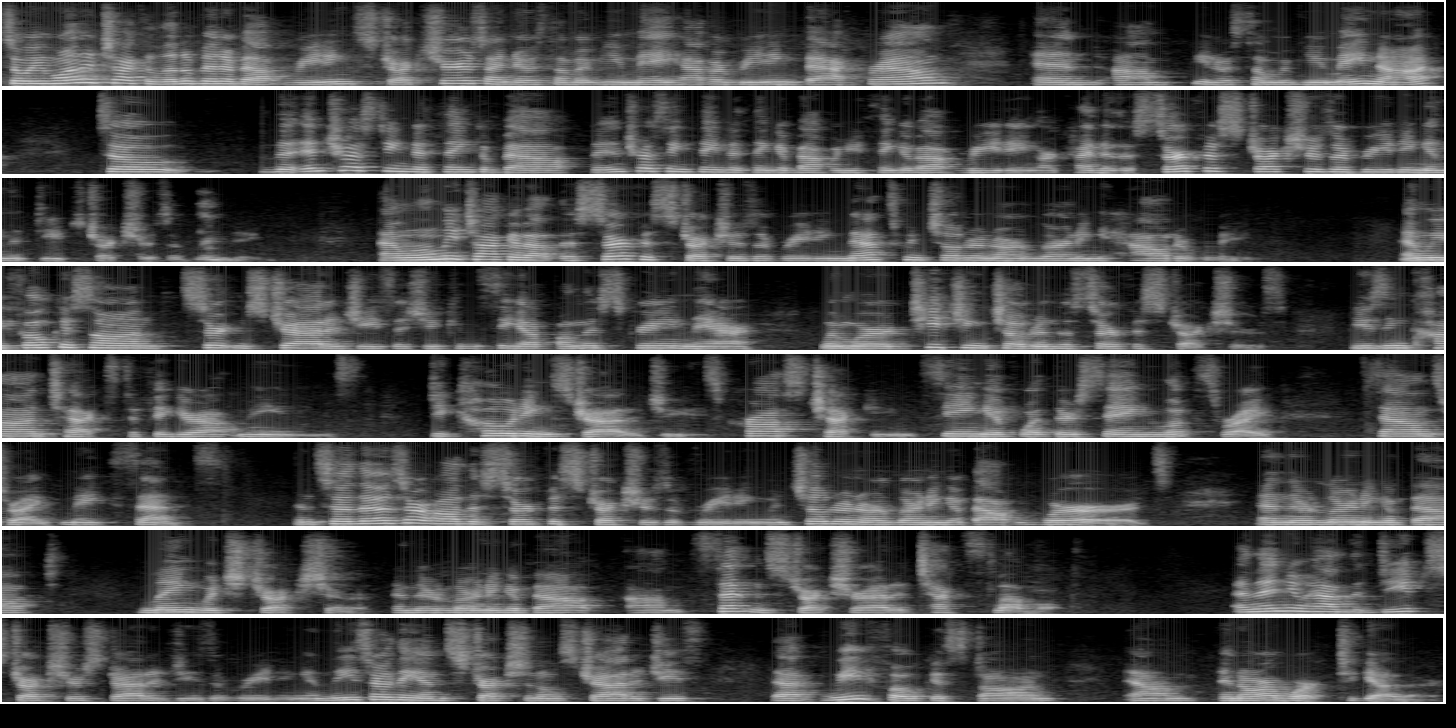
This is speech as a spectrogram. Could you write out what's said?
So we want to talk a little bit about reading structures. I know some of you may have a reading background, and um, you know some of you may not. So the interesting to think about, the interesting thing to think about when you think about reading are kind of the surface structures of reading and the deep structures of reading. And when we talk about the surface structures of reading, that's when children are learning how to read. And we focus on certain strategies, as you can see up on the screen there, when we're teaching children the surface structures using context to figure out meanings, decoding strategies, cross-checking, seeing if what they're saying looks right, sounds right, makes sense. And so those are all the surface structures of reading when children are learning about words and they're learning about language structure and they're learning about um, sentence structure at a text level. And then you have the deep structure strategies of reading, and these are the instructional strategies that we focused on um, in our work together.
